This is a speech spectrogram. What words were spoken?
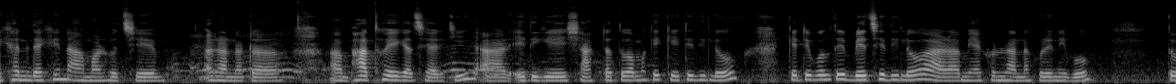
এখানে দেখেন আমার হচ্ছে রান্নাটা ভাত হয়ে গেছে আর কি। আর এদিকে শাকটা তো আমাকে কেটে দিল। কেটে বলতে বেছে দিল আর আমি এখন রান্না করে নিব। তো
